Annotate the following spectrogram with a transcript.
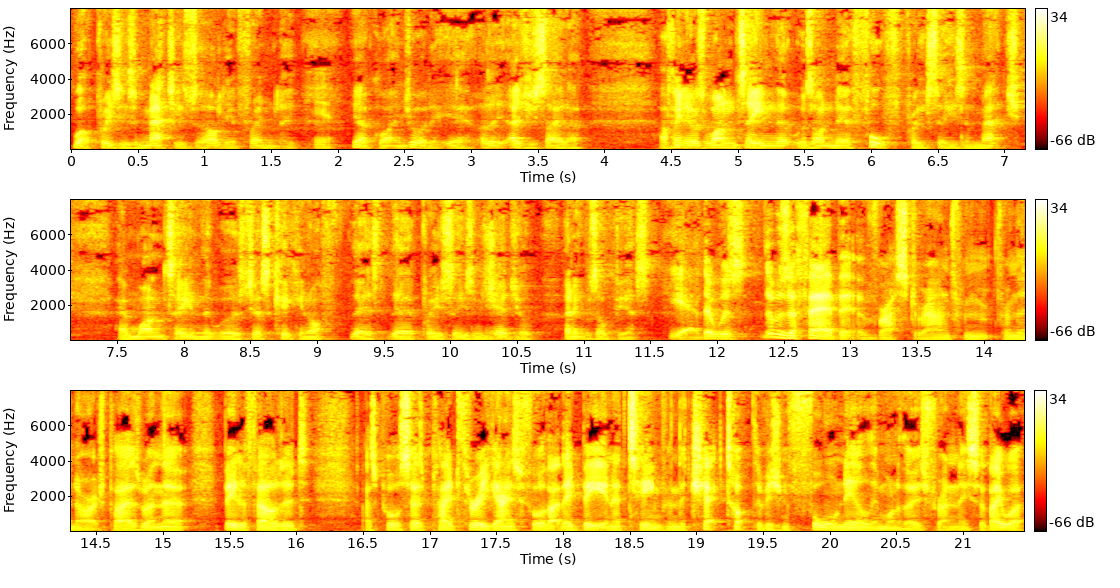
well, pre-season matches are hardly a friendly. Yeah, yeah, I quite enjoyed it. Yeah, as you say though, I think there was one team that was on their fourth pre-season match, and one team that was just kicking off their their pre-season yeah. schedule, and it was obvious. Yeah, there was there was a fair bit of rust around from, from the Norwich players, weren't there? Bielefeld had, as Paul says, played three games before that. They'd beaten a team from the Czech top division four 0 in one of those friendlies, so they were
